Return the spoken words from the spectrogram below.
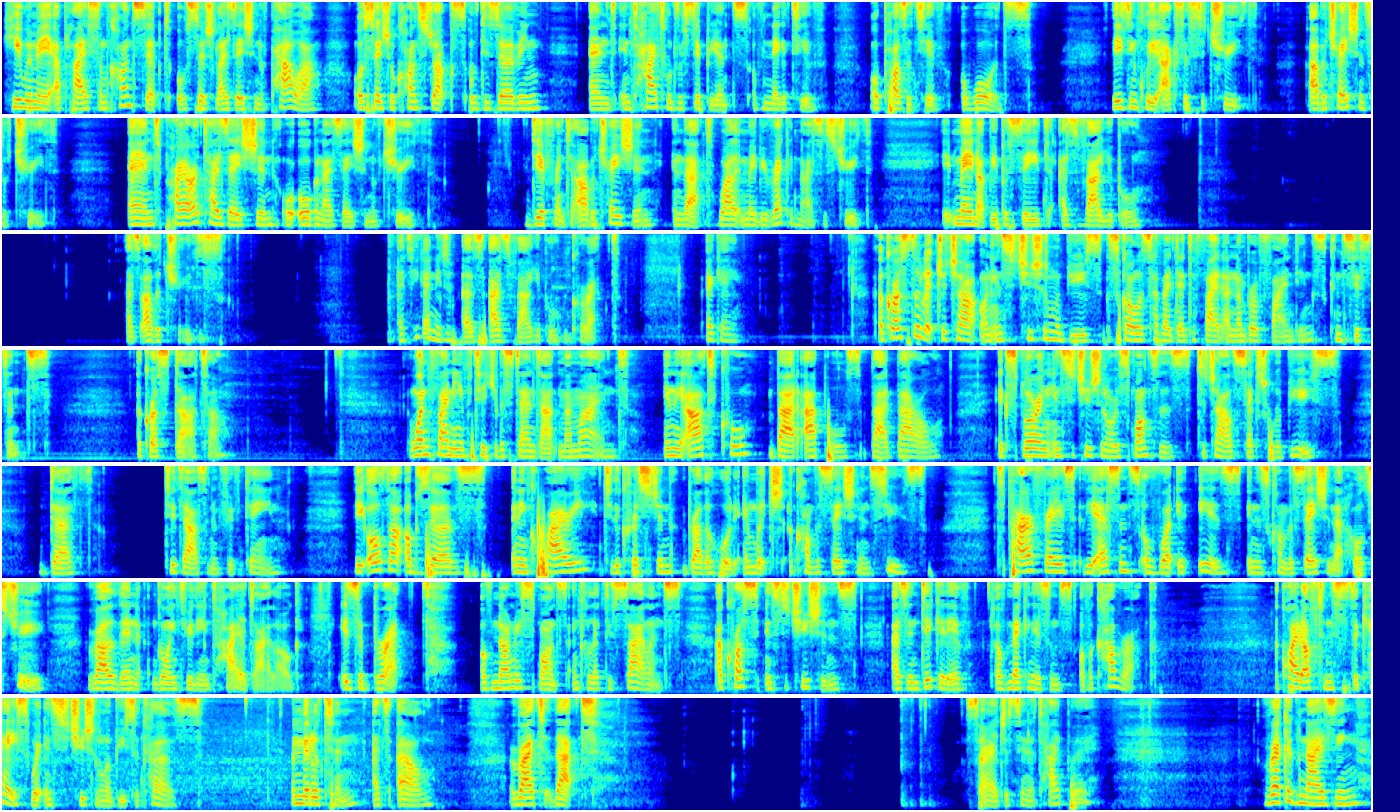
Here we may apply some concept of socialization of power or social constructs of deserving and entitled recipients of negative or positive awards. These include access to truth, arbitrations of truth, and prioritization or organization of truth. Different to arbitration in that while it may be recognized as truth, it may not be perceived as valuable as other truths. I think I need to, as as valuable, correct. Okay. Across the literature on institutional abuse, scholars have identified a number of findings consistent across data. One finding in particular stands out in my mind. In the article Bad Apples, Bad Barrel, exploring institutional responses to child sexual abuse, Death, 2015, the author observes an inquiry to the Christian Brotherhood in which a conversation ensues. To paraphrase the essence of what it is in this conversation that holds true, rather than going through the entire dialogue, is the breadth of non response and collective silence across institutions as indicative of mechanisms of a cover up. Quite often, this is the case where institutional abuse occurs. Middleton et al. write that. Sorry, I just seen a typo. Recognizing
